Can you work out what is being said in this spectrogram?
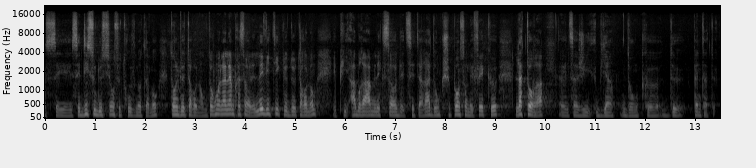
ces, dissolutions se trouvent notamment dans le Deutéronome. Donc on a l'impression, le Lévitique, le Deutéronome, et puis Abraham, l'Exode, etc. Donc je pense en effet que la Torah, euh, il s'agit bien donc euh, de Pentateuque.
